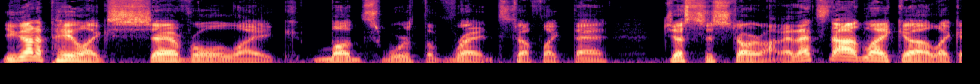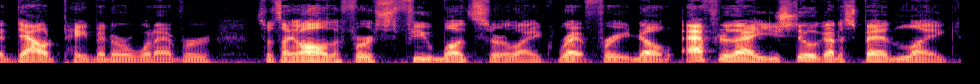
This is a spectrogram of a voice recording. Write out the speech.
you got to pay like several like months worth of rent stuff like that just to start on. And that's not like a like a down payment or whatever. So it's like, oh, the first few months are like rent free. No, after that, you still got to spend like,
